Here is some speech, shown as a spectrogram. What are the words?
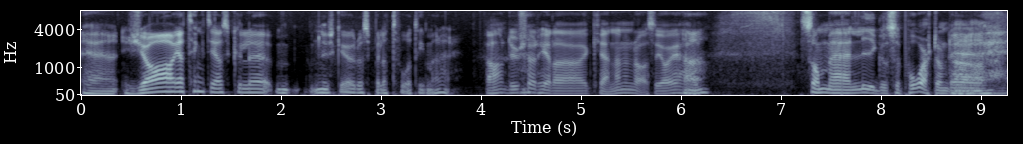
Eh, ja, jag tänkte jag skulle, nu ska jag då spela två timmar här. Ja, du kör hela kvällen idag, så jag är här Ja, som eh, legal support om det är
